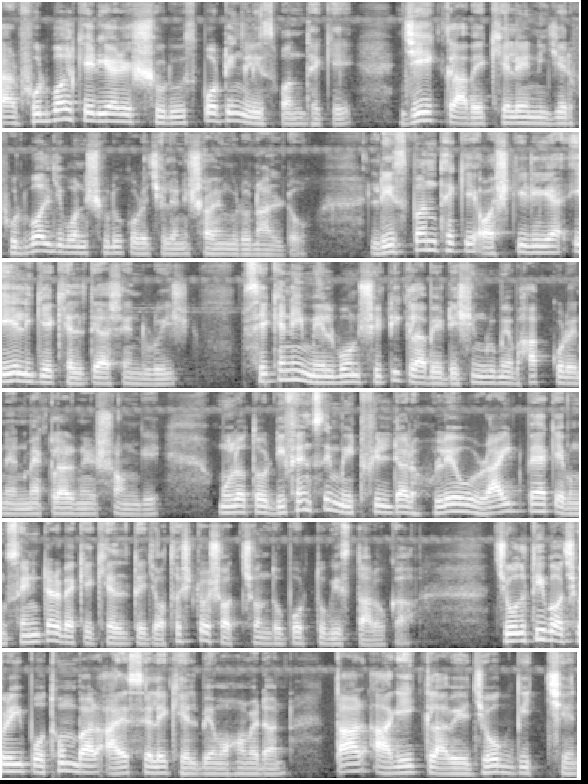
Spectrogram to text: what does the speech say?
তার ফুটবল কেরিয়ারের শুরু স্পোর্টিং লিসবন থেকে। যে ক্লাবে খেলে নিজের ফুটবল জীবন শুরু করেছিলেন স্বয়ং রোনাল্ডো। লিসবন থেকে অস্ট্রেলিয়া এ লিগে খেলতে আসেন রুইস। সেখানেই মেলবোর্ন সিটি ক্লাবে ড্রেসিং রুমে ভাগ করে নেন ম্যাকলারেনের সঙ্গে। মূলত ডিফেন্সিভ মিডফিল্ডার হলেও রাইট ব্যাক এবং সেন্টার ব্যাকে খেলতে যথেষ্ট স্বচ্ছন্দ পর্তুগিজ তারকা। চলতি বছরেই প্রথমবার আইএসএলে খেলবে মোহামেডান। তার আগেই ক্লাবে যোগ দিচ্ছেন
